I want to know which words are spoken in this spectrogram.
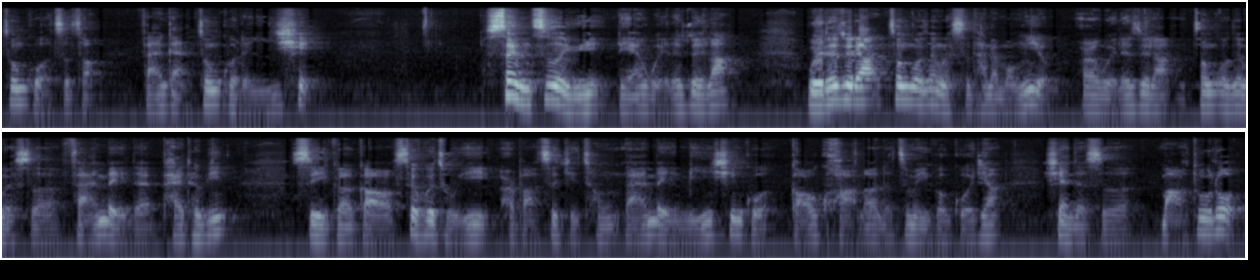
中国制造，反感中国的一切，甚至于连委内瑞拉，委内瑞拉，中国认为是他的盟友，而委内瑞拉，中国认为是反美的排头兵，是一个搞社会主义而把自己从南美明星国搞垮了的这么一个国家。现在是马杜洛，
